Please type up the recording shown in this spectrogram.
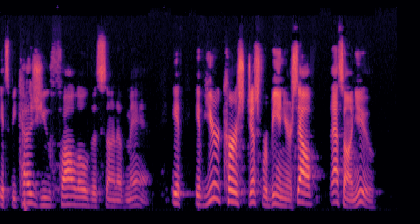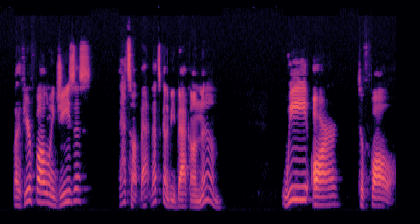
It's because you follow the Son of Man. If, if you're cursed just for being yourself, that's on you. But if you're following Jesus, that's, that, that's going to be back on them. We are to follow,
